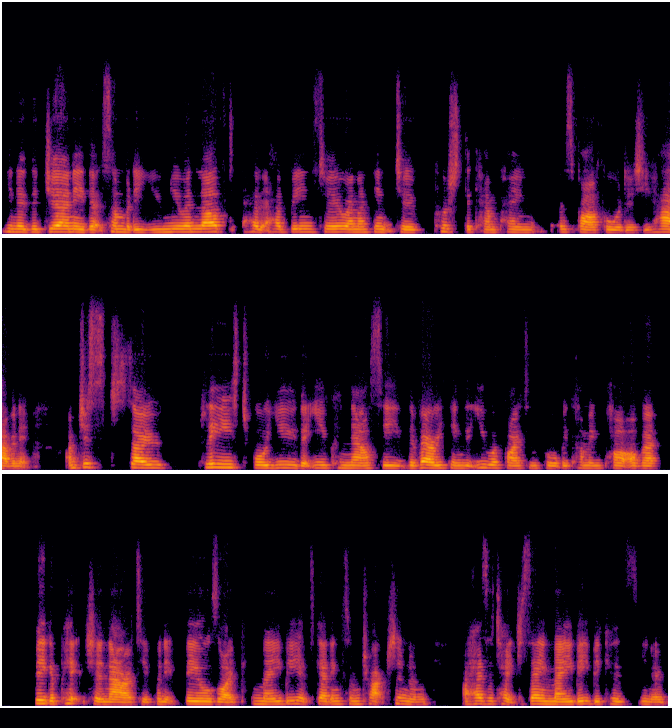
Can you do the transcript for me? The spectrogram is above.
you know the journey that somebody you knew and loved had, had been through and i think to push the campaign as far forward as you have. And it i'm just so pleased for you that you can now see the very thing that you were fighting for becoming part of a bigger picture narrative. And it feels like maybe it's getting some traction. And i hesitate to say maybe because you know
